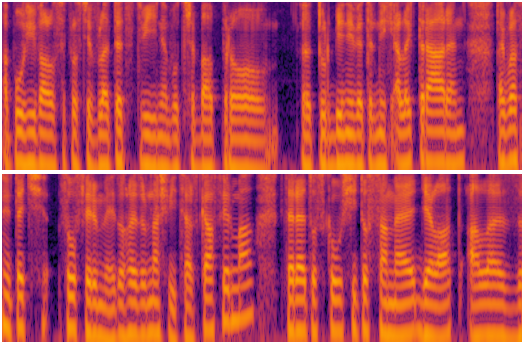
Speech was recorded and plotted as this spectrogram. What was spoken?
a používalo se prostě v letectví nebo třeba pro Eh, turbíny větrných elektráren, tak vlastně teď jsou firmy, tohle je zrovna švýcarská firma, které to zkouší to samé dělat, ale z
